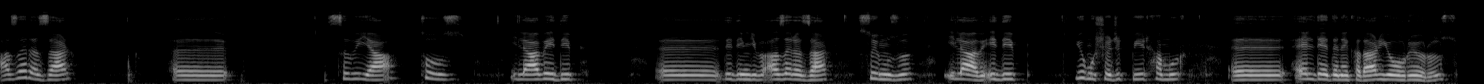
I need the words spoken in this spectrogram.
Azar azar e, sıvı yağ, tuz ilave edip e, dediğim gibi azar azar suyumuzu ilave edip yumuşacık bir hamur e, elde edene kadar yoğuruyoruz.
